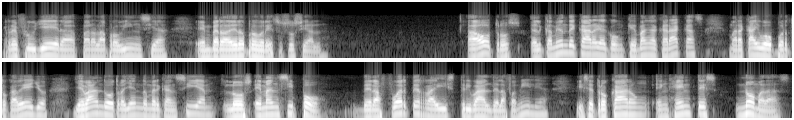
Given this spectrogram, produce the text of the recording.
refluyera para la provincia en verdadero progreso social. A otros, el camión de carga con que van a Caracas, Maracaibo o Puerto Cabello, llevando o trayendo mercancía, los emancipó de la fuerte raíz tribal de la familia y se trocaron en gentes nómadas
